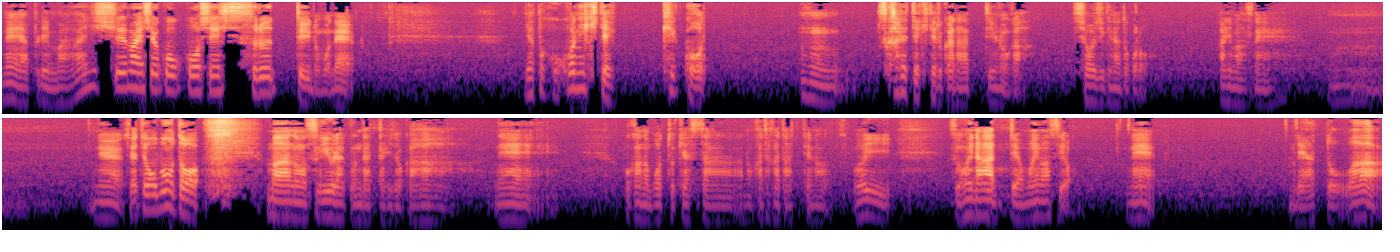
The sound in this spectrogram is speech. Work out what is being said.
ね、やっぱり毎週毎週こう更新するっていうのもね、やっぱここに来て結構、うん、疲れてきてるかなっていうのが正直なところありますね。うん、ねそうやって思うと、まあ、あの、杉浦君だったりとか、ね他のポッドキャスターの方々っていうのはすごい、すごいなって思いますよ。ねで、あとは、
